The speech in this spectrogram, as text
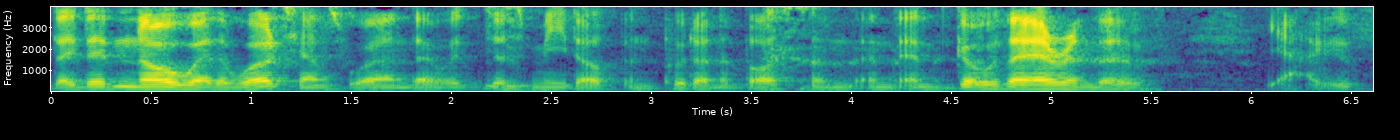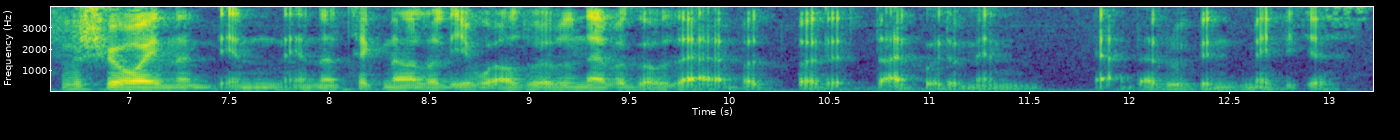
they didn't know where the world champs were, and they would just mm. meet up and put on a bus and, and, and go there. And the, yeah, for sure, in the, in in the technology world, we will never go there, but but it, that would have been yeah, that would have been maybe just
